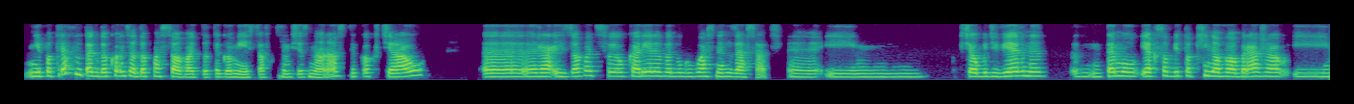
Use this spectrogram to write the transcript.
nie potrafił tak do końca dopasować do tego miejsca, w którym się znalazł, tylko chciał e, realizować swoją karierę według własnych zasad e, i chciał być wierny temu, jak sobie to kino wyobrażał i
